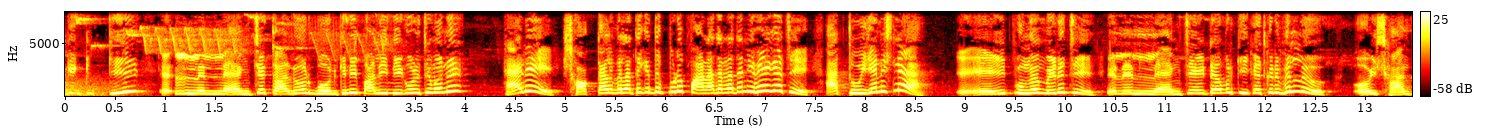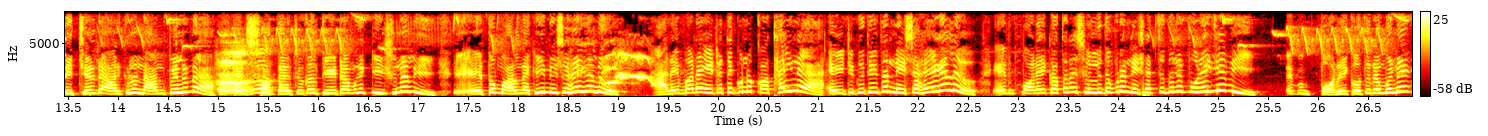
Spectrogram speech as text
কি- ল্যাংচা কালো আর বোনকে নিয়ে পালিয়ে বিয়ে করেছে মানে? হ্যাঁ রে সকালবেলা থেকে তো পুরো পাড়া দাঁড়াদানি হয়ে গেছে। আর তুই জানিস না? এ- এই পুঙ্গা মেরেছে। ল্যাংচা এটা আবার কি কাজ করে ফেলল? ওই শান্তির ছেলেটা আর কোনো নাম পেল না? সকাল সকাল তুই এটা আমাকে কি শুনালি? এ তো মাল না খেয়ে নেশা হয়ে গেল। আরে বাড়া এটাতে কোনো কথাই না। এইটুকুতেই তো নেশা হয়ে গেল। এর পরের কথাটা শুনলে তো পুরো নেশার চোদনে পড়েই যাবি। পরের কথাটা মানে?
